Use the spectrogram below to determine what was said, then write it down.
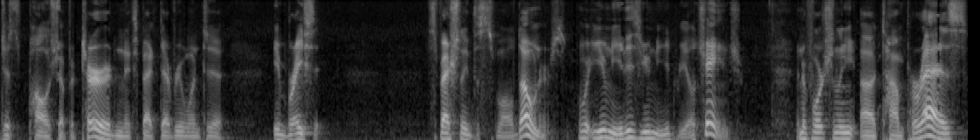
just polish up a turd and expect everyone to embrace it especially the small donors. What you need is you need real change. And unfortunately, uh, Tom Perez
